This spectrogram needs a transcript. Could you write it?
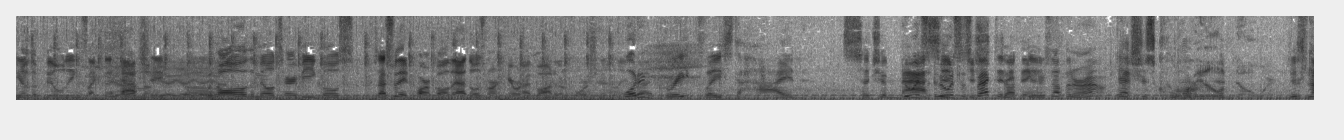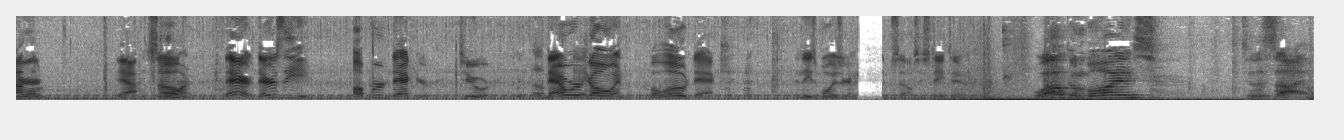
you know the buildings like the half shape yeah, yeah, yeah, with yeah. all the military vehicles. So that's where they'd park all that. Those weren't here when I bought it, unfortunately. What a great place to hide such a who would, massive. who would suspect anything? destructive- There's nothing around. Yeah, it's just corn. Just corn. nothing. Yeah. It's so corn. There, there's the upper decker tour. now we're going below deck, and these boys are gonna themselves. So stay tuned. Welcome, boys, to the silo.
